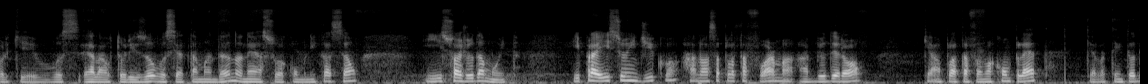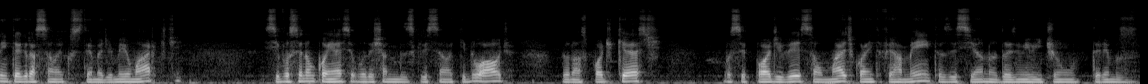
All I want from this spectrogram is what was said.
porque você, ela autorizou você a estar tá mandando né, a sua comunicação e isso ajuda muito. E para isso eu indico a nossa plataforma, a Builderall, que é uma plataforma completa, que ela tem toda a integração com o sistema de e-mail marketing. Se você não conhece, eu vou deixar na descrição aqui do áudio do nosso podcast. Você pode ver, são mais de 40 ferramentas. Esse ano 2021 teremos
